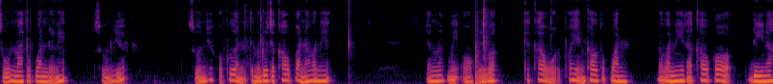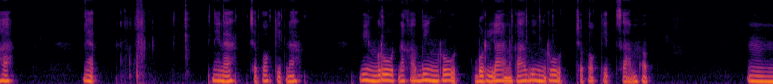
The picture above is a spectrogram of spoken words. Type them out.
ศูนย์มาทุกวันเดี๋ยวนี้ศูนย์เยอะศูนย์เยอะกว่าเพื่อน แต่ไม่รู้จะเข้าป่ะนะวันนี้ ยังนึกไม่ออกเลยว่าจะเข้า เพราะเห็นเข้าทุกวัน แล้ววันนี้ถ้าเข้าก็ดีนะคะ เนี่ย นี่นะ เฉพาะกิจนะ วิ่งรูดนะคะ วิ่งรูดบนล่างนะคะ วิ่งรูด เฉพาะกิจสามหกอืม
